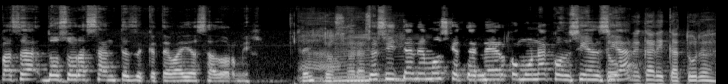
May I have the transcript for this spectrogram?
pasa dos horas antes de que te vayas a dormir. Ah. Entonces sí tenemos que tener como una conciencia. caricaturas.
